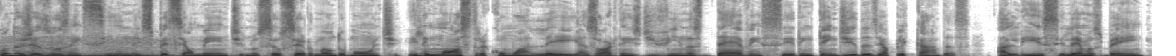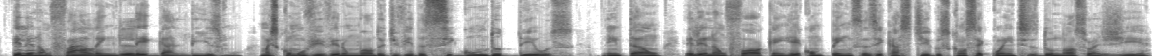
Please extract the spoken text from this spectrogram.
Quando Jesus ensina, especialmente no seu Sermão do Monte, ele mostra como a lei, as ordens divinas devem ser entendidas e aplicadas. Ali, se lemos bem, ele não fala em legalismo, mas como viver um modo de vida segundo Deus. Então, ele não foca em recompensas e castigos consequentes do nosso agir,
